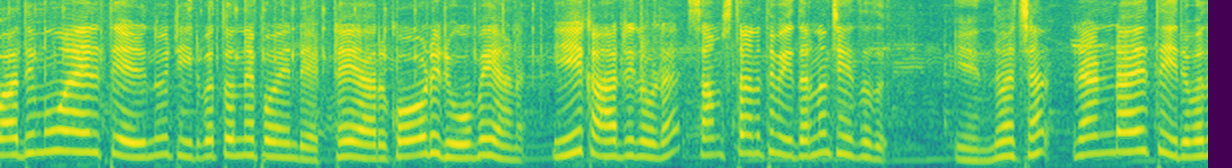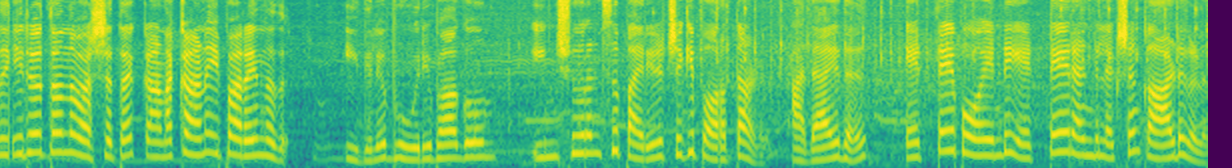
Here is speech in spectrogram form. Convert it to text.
പതിമൂവായിരത്തി എഴുന്നൂറ്റി ഇരുപത്തി ഒന്ന് പോയിന്റ് എട്ട് ആറ് കോടി രൂപയാണ് ഈ കാർഡിലൂടെ സംസ്ഥാനത്ത് വിതരണം ചെയ്തത്. എന്ന് വെച്ചാൽ രണ്ടായിരത്തി ഇരുപത് ഇരുപത്തൊന്ന് വർഷത്തെ കണക്കാണ് ഈ പറയുന്നത്. ഇതിൽ ഭൂരിഭാഗവും ഇൻഷുറൻസ് പരിരക്ഷയ്ക്ക് പുറത്താണ്. അതായത് എട്ട് പോയിന്റ് എട്ട് രണ്ട് ലക്ഷം കാർഡുകൾ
